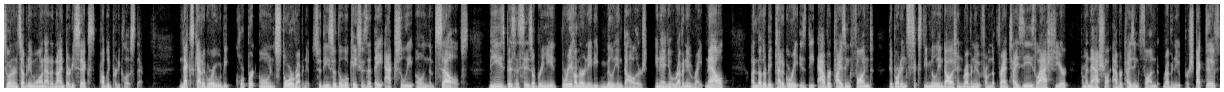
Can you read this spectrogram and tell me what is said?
271 out of 936, probably pretty close there. Next category would be corporate owned store revenue. So these are the locations that they actually own themselves. These businesses are bringing in $380 million in annual revenue right now. Another big category is the advertising fund. They brought in $60 million in revenue from the franchisees last year from a national advertising fund revenue perspective.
